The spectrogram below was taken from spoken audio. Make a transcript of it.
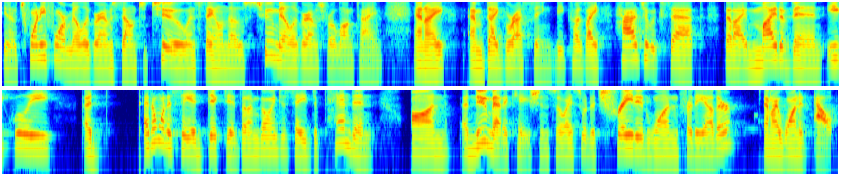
you know, 24 milligrams down to two and stay on those two milligrams for a long time. And I am digressing because I had to accept that I might have been equally, ad- I don't want to say addicted, but I'm going to say dependent on a new medication. So I sort of traded one for the other and I wanted out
